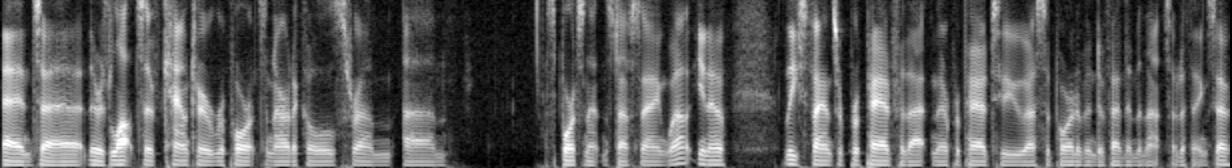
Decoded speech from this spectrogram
and uh, there was lots of counter reports and articles from um, Sportsnet and stuff saying, well, you know. Leafs fans are prepared for that, and they're prepared to uh, support him and defend him and that sort of thing. So,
